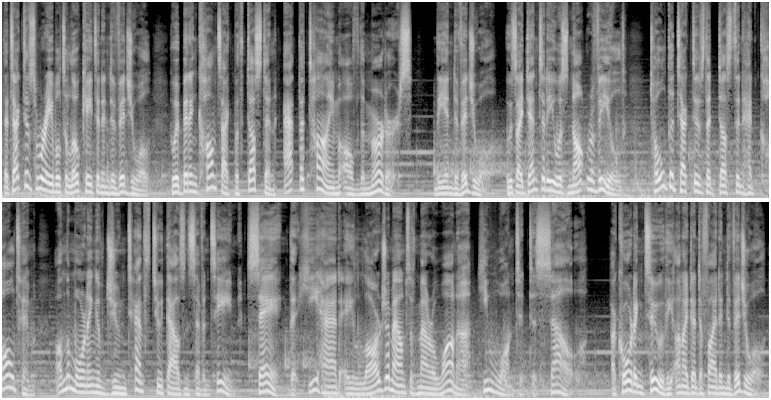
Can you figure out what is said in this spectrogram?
Detectives were able to locate an individual who had been in contact with Dustin at the time of the murders. The individual, whose identity was not revealed, told detectives that Dustin had called him on the morning of June 10, 2017, saying that he had a large amount of marijuana he wanted to sell. According to the unidentified individual,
